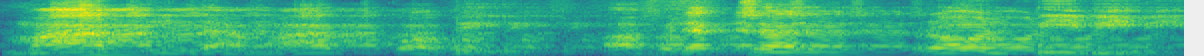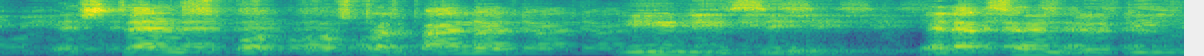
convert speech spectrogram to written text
Mark in the marked copy of electoral roll PB stands for postal ballot EDC election duty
